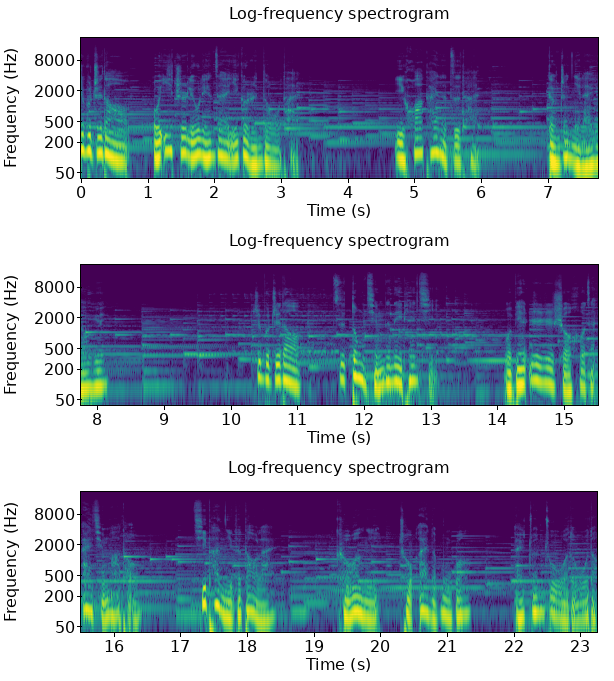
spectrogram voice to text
知不知道，我一直流连在一个人的舞台，以花开的姿态，等着你来邀约。知不知道，自动情的那天起，我便日日守候在爱情码头，期盼你的到来，渴望你宠爱的目光，来专注我的舞蹈。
